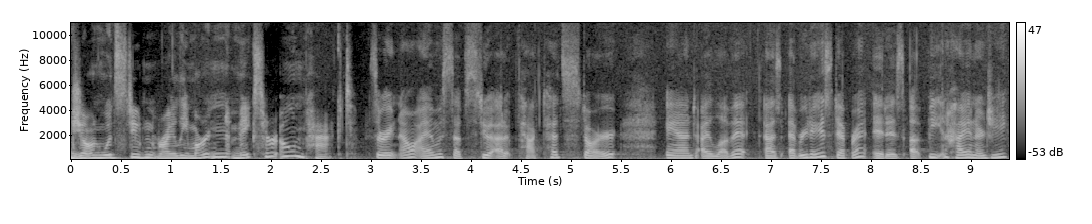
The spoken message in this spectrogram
John Wood student Riley Martin makes her own pact. So right now I am a substitute at PACT Head Start and I love it as every day is different. It is upbeat and high energy.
